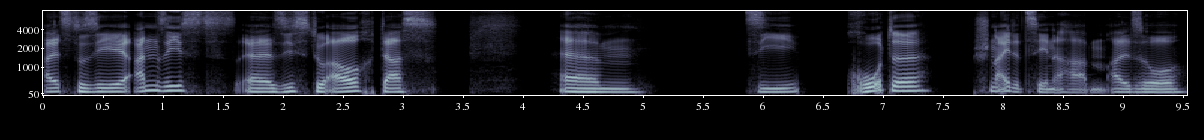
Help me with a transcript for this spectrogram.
als du sie ansiehst, äh, siehst du auch, dass ähm, sie rote Schneidezähne haben, also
